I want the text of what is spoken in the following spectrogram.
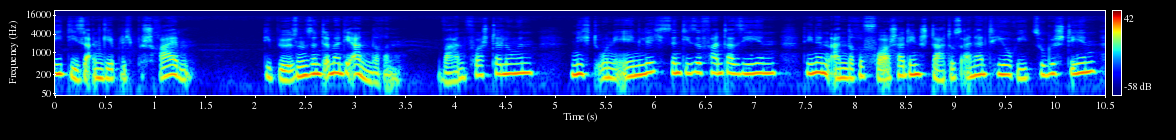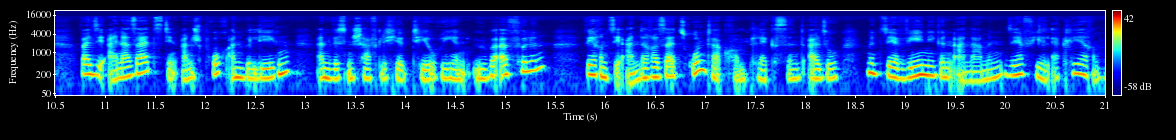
die diese angeblich beschreiben. Die Bösen sind immer die anderen. Wahnvorstellungen, nicht unähnlich sind diese Fantasien, denen andere Forscher den Status einer Theorie zugestehen, weil sie einerseits den Anspruch an Belegen an wissenschaftliche Theorien übererfüllen, während sie andererseits unterkomplex sind, also mit sehr wenigen Annahmen sehr viel erklären.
